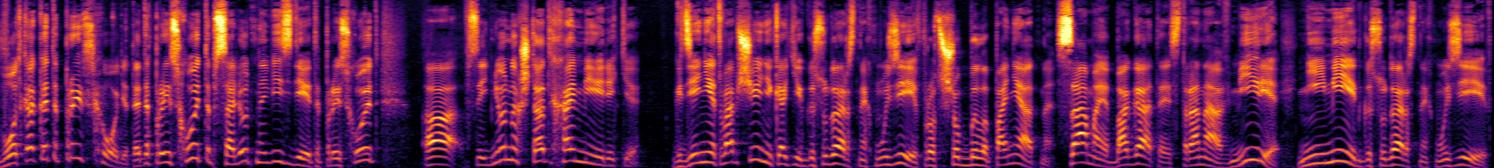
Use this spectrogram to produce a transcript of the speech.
Вот как это происходит. Это происходит абсолютно везде. Это происходит а, в Соединенных Штатах Америки – где нет вообще никаких государственных музеев, просто чтобы было понятно, самая богатая страна в мире не имеет государственных музеев.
